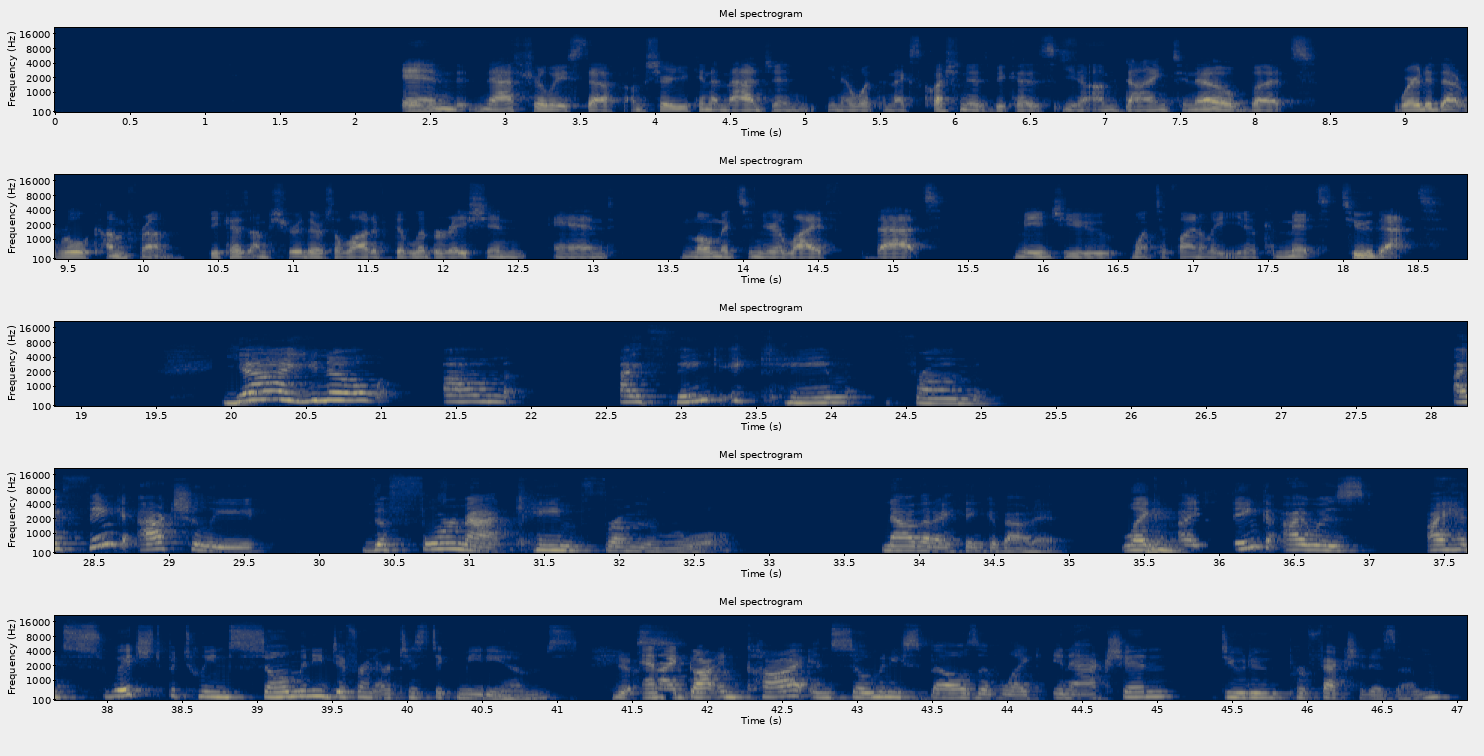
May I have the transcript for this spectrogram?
And naturally, Steph, I'm sure you can imagine, you know, what the next question is because, you know, I'm dying to know, but where did that rule come from? Because I'm sure there's a lot of deliberation and moments in your life that made you want to finally, you know, commit to that. Yeah, you know, um I think it came from I think actually the format came from the rule. Now that I think about it. Like Mm, I think I was I had switched between so many different artistic mediums and. I'd gotten caught in so many spells of like inaction due to perfectionism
